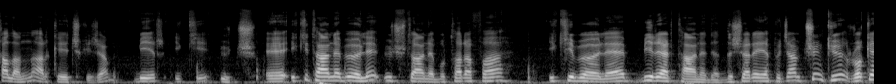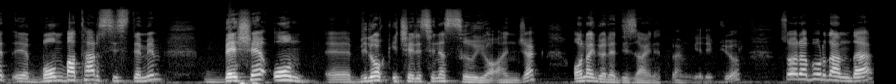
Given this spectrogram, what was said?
Kalanını arkaya çıkacağım. 1, 2, 3. 2 tane böyle, 3 tane bu tarafa. 2 böyle, birer tane de dışarı yapacağım. Çünkü roket e, bombatar sistemim 5'e 10 e, blok içerisine sığıyor ancak. Ona göre dizayn etmem gerekiyor. Sonra buradan da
